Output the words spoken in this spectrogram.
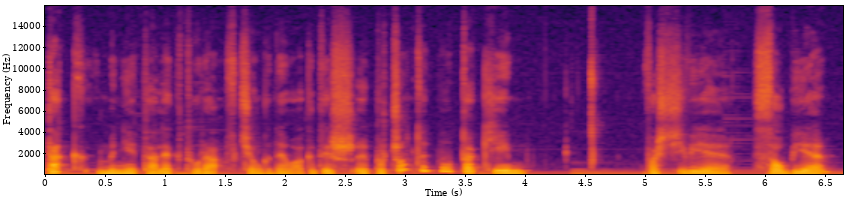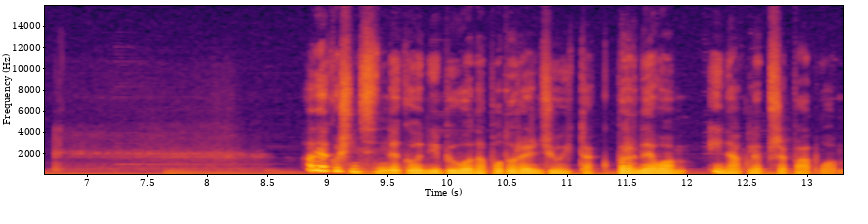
tak mnie ta lektura wciągnęła, gdyż y, początek był taki właściwie sobie, ale jakoś nic innego nie było na podorędziu i tak brnęłam i nagle przepadłam.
